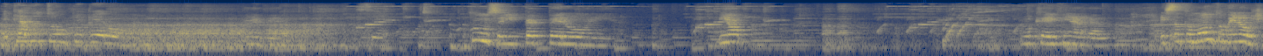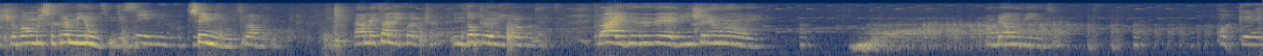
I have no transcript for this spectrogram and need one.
È caduto un peperone. Non è vero. Tu sei il pepperoni. Mio. Ok, fine al gallo. È stato molto veloce, ci avevamo messo 3 minuti. tipo. Sei minuti. 6 minuti, va bene. La metà di quello, cioè il doppio di quello che ho detto. Vai, Dedede, vinceremo noi. Abbiamo vinto. Ok.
